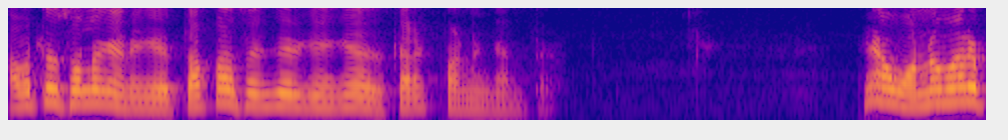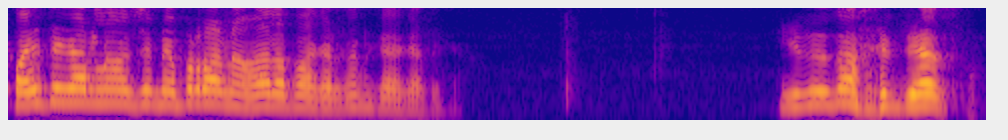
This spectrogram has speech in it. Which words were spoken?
அவர்கிட்ட சொல்லுங்கள் நீங்கள் தப்பாக செஞ்சுருக்கீங்க அது கரெக்ட் பண்ணுங்கன்ட்டு. ஏன் ஒன்றை மாதிரி பைத்தியக்காரலாம் வச்சுட்டு எப்படா நான் வேலை பார்க்குறதுன்னு கேட்காதுங்க. இதுதான் வித்தியாசம்.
